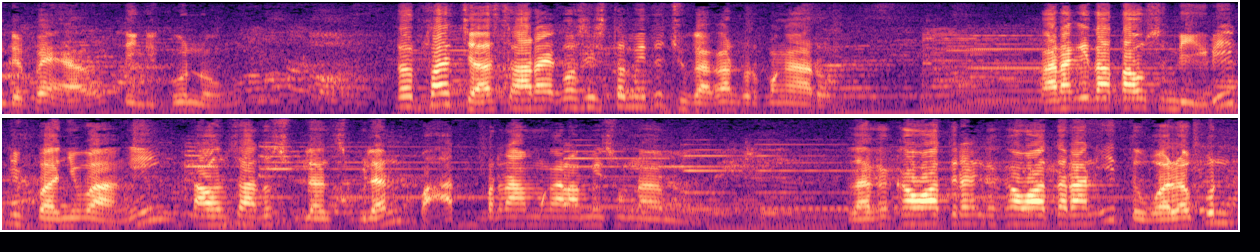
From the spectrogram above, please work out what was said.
mdpl tinggi gunung tetap saja secara ekosistem itu juga akan berpengaruh karena kita tahu sendiri di Banyuwangi tahun 1994 pernah mengalami tsunami. Lah kekhawatiran-kekhawatiran itu walaupun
